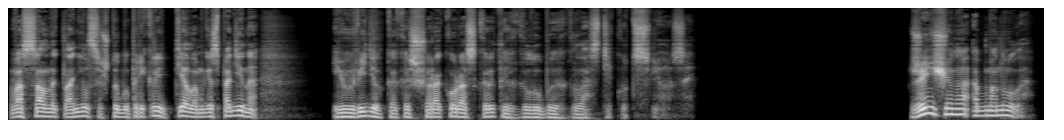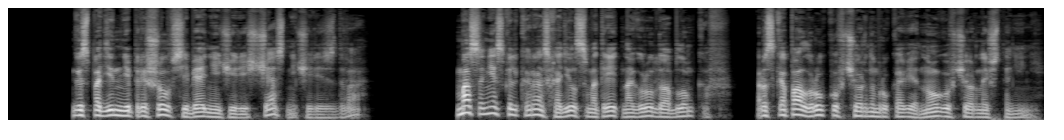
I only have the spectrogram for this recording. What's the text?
Вассал наклонился, чтобы прикрыть телом господина, и увидел, как из широко раскрытых голубых глаз текут слезы. Женщина обманула. Господин не пришел в себя ни через час, ни через два. Масса несколько раз ходил смотреть на груду обломков, раскопал руку в черном рукаве, ногу в черной штанине,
